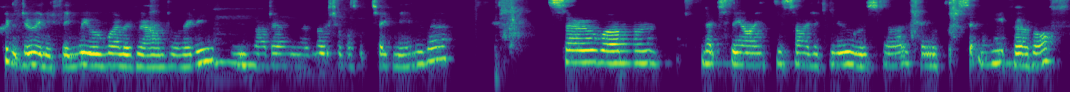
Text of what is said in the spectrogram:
Couldn't do anything. We were well aground already. Mm. The rudder and the motor wasn't taking me anywhere. So um, next thing I decided to do was, uh, okay, we'll set my EPIRB off,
